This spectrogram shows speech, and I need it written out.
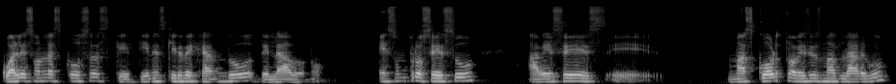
cuáles son las cosas que tienes que ir dejando de lado, ¿no? Es un proceso a veces eh, más corto, a veces más largo,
